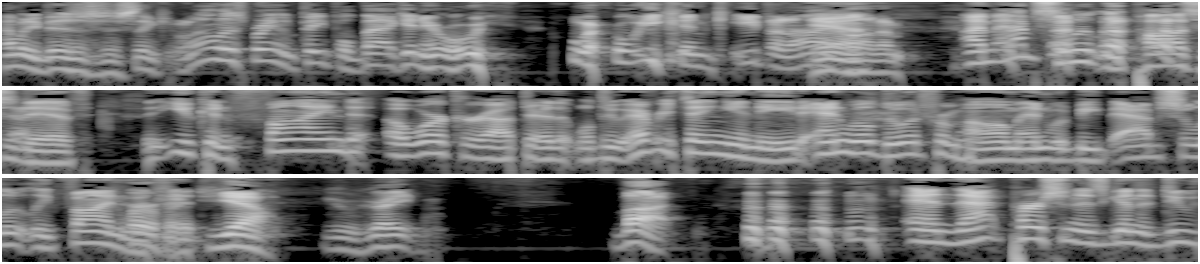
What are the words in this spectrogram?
how many businesses think. Well, let's bring the people back in here where we where we can keep an eye yeah. on them. I'm absolutely positive that you can find a worker out there that will do everything you need and will do it from home and would be absolutely fine Perfect. with it. Yeah, you're great. But and that person is going to do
